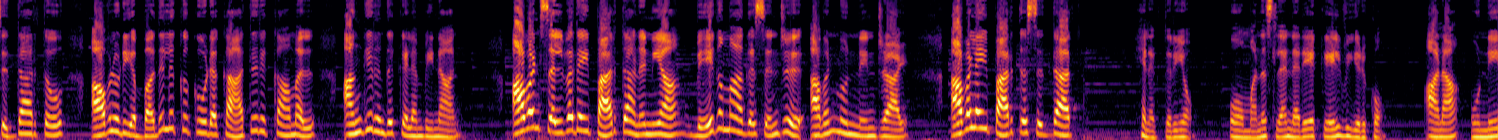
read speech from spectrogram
சித்தார்த்தோ அவளுடைய பதிலுக்கு கூட காத்திருக்காமல் அங்கிருந்து கிளம்பினான். அவன் செல்வதை பார்த்த அனன்யா வேகமாக சென்று அவன் முன் நின்றாள். அவளை பார்த்த சித்தார்த் எனக்கு தெரியும் உன் மனசுல நிறைய கேள்வி இருக்கும். ஆனா உன்னே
